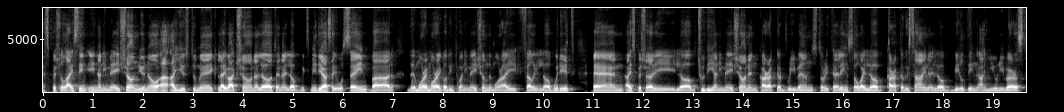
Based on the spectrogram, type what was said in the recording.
specializing in animation. You know, I, I, used to make live action a lot, and I love mixed media, as I was saying. But the more and more I got into animation, the more I fell in love with it. And I especially love 2D animation and character-driven storytelling. So I love character design. I love building a universe,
